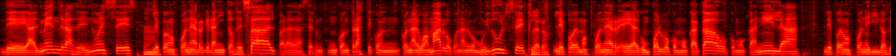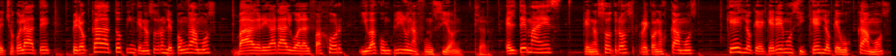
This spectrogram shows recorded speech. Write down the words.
de almendras, de nueces, Mm. le podemos poner granitos de sal para hacer un, contraste con, con algo amargo, con algo muy dulce. Claro. Le podemos poner eh, algún polvo como cacao, como canela, le podemos poner hilos de chocolate, pero cada topping que nosotros le pongamos va a agregar algo al alfajor y va a cumplir una función. Claro. El tema es que nosotros reconozcamos qué es lo que queremos y qué es lo que buscamos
